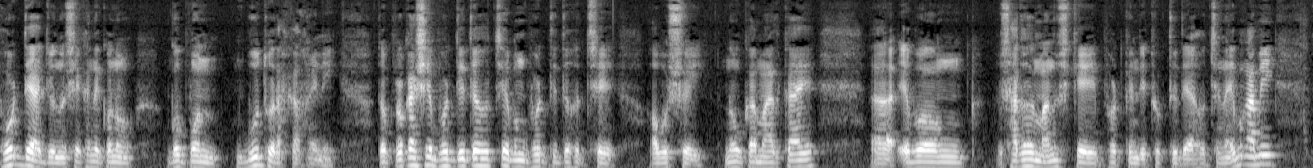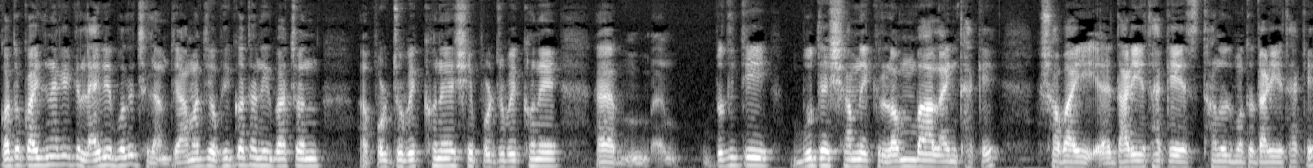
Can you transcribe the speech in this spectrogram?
ভোট দেওয়ার জন্য সেখানে কোনো গোপন বুথও রাখা হয়নি। তো প্রকাশ্যে ভোট দিতে হচ্ছে এবং ভোট দিতে হচ্ছে অবশ্যই নৌকা মার্কায় এবং সাধারণ মানুষকে ভোট কেন্দ্রে ঢুকতে দেওয়া হচ্ছে না। এবং আমি গত কয়েকদিন আগে লাইভে বলেছিলাম যে আমার যে অভিজ্ঞতা নির্বাচন পর্যবেক্ষণে, সে পর্যবেক্ষণে প্রতিটি বুথের সামনে একটি লম্বা লাইন থাকে। সবাই দাঁড়িয়ে থাকে, স্থানুর মতো দাঁড়িয়ে থাকে।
